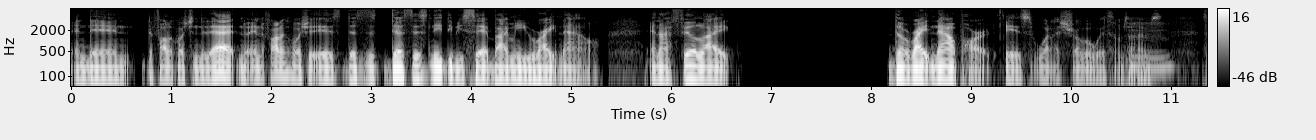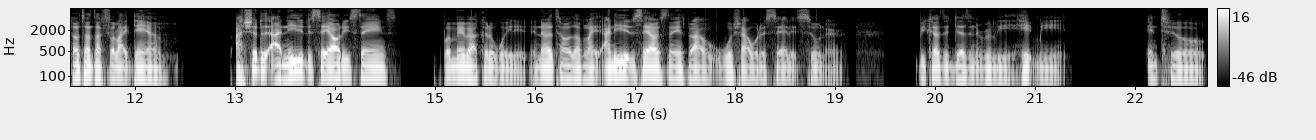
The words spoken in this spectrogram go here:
And then the follow up question to that, and the following question is, does this, does this need to be said by me right now? And I feel like the right now part is what I struggle with sometimes. Mhm. Sometimes I feel like, damn, I should I needed to say all these things, but maybe I could have waited. And other times I'm like, I needed to say all these things, but I wish I would have said it sooner because it doesn't really hit me until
